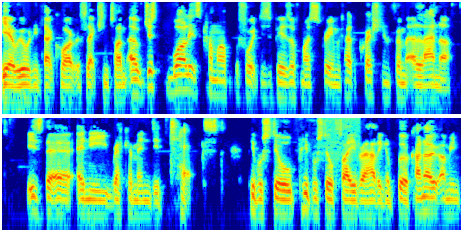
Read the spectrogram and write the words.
Yeah, we all need that quiet reflection time. Oh, just while it's come up before it disappears off my screen, we've had a question from Alana. Is there any recommended text? People still people still favour having a book. I know. I mean,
